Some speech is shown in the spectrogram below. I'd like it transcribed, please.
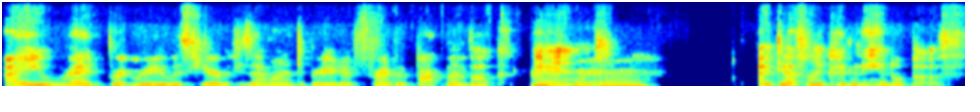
I read Britt Marie was here because I wanted to read a Fredrik Backman book, and Mhm. I definitely couldn't handle both.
